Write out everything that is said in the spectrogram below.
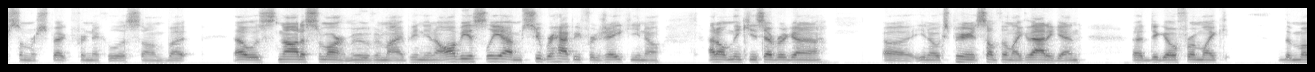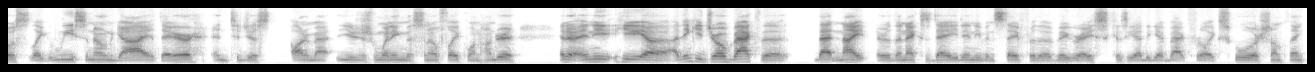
some respect for Nicholas, um, but that was not a smart move in my opinion. Obviously, I'm super happy for Jake. You know, I don't think he's ever gonna, uh, you know, experience something like that again. Uh, to go from like the most like least known guy there and to just automatic, you're just winning the Snowflake 100. And and he he uh, I think he drove back the that night or the next day. He didn't even stay for the big race because he had to get back for like school or something.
